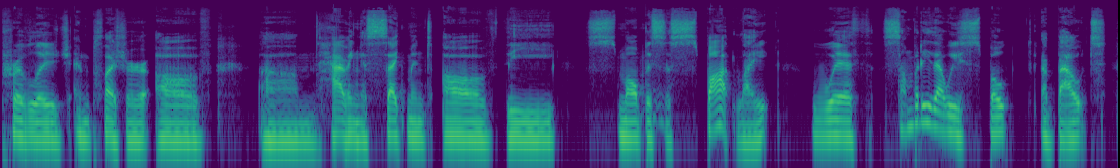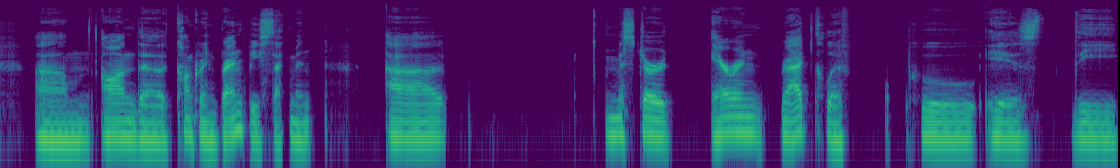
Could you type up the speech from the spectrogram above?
privilege and pleasure of um, having a segment of the Small Business Spotlight with somebody that we spoke about um, on the Conquering Brand Beast segment, uh, Mr. Aaron Radcliffe, who is the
